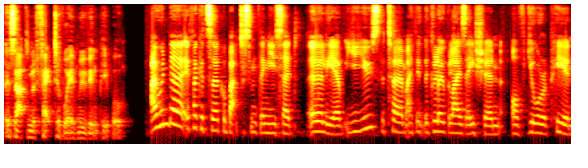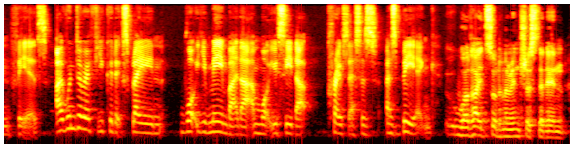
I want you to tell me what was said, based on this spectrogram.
is that an effective way of moving people? I wonder if I could circle back to something you said earlier. You used the term, I think, the globalization of European fears. I wonder if you could explain what you mean by that and what you see that process as, as being. What I sort of am interested in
